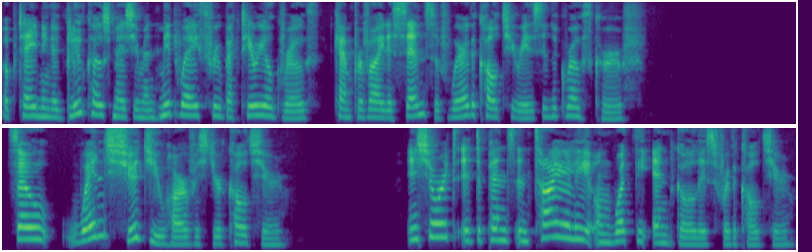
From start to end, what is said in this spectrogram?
obtaining a glucose measurement midway through bacterial growth can provide a sense of where the culture is in the growth curve. So, when should you harvest your culture? In short, it depends entirely on what the end goal is for the culture.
